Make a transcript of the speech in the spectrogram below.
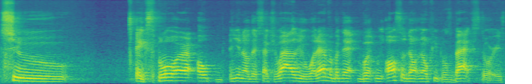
to explore, op- you know, their sexuality or whatever. But that, but we also don't know people's backstories.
